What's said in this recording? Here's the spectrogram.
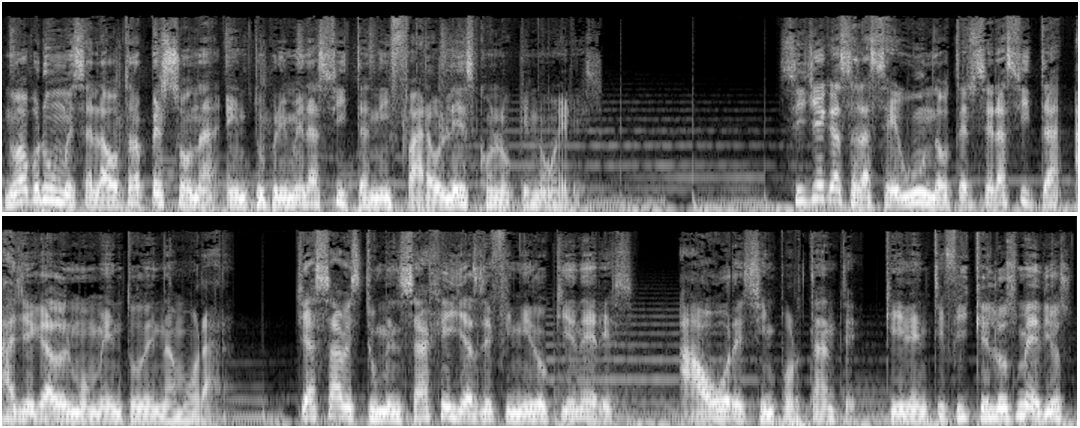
No abrumes a la otra persona en tu primera cita ni faroles con lo que no eres. Si llegas a la segunda o tercera cita, ha llegado el momento de enamorar. Ya sabes tu mensaje y has definido quién eres. Ahora es importante que identifiques los medios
